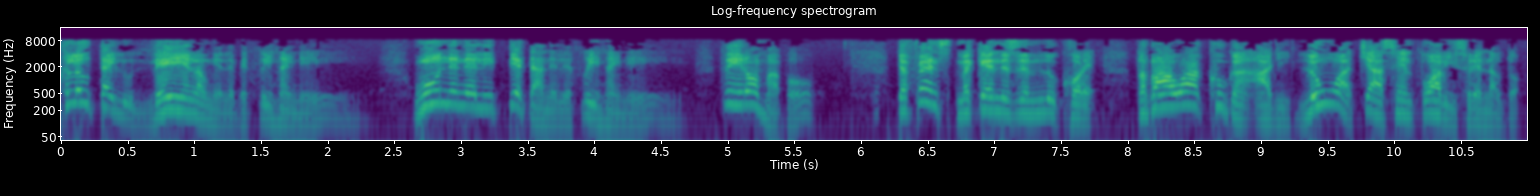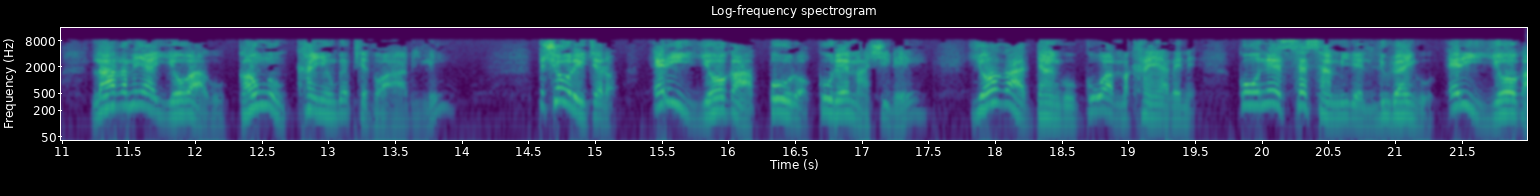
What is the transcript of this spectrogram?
ခလုတ်တိုက်လို့လဲရင်လောက်နေလေပဲသိနိုင်တယ်ဝန်းနေနေလေးပြက်တာနေလေသိနိုင်တယ်သိတော့မှာပေါ့ defense mechanism လို့ခေါ်တဲ့သဘာဝခုခံအားကြီးလုံးဝကျဆင်းသွားပြီဆိုတဲ့နောက်တော့လာသမျှယောဂကိုခေါင်းငုံခံယုံပဲဖြစ်သွားပြီလေတချို့တွေကြတော့အဲ့ဒီယောဂပိုးတော့ကိုယ်ထဲမှာရှိတယ် ယောဂဒဏ်ကိုကိုကမခံရဘဲနဲ့ကိုနဲ့ဆက်ဆံမိတဲ့လူတိုင်းကိုအဲ့ဒီယောဂ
